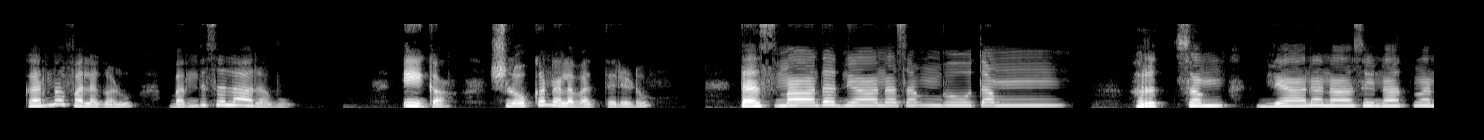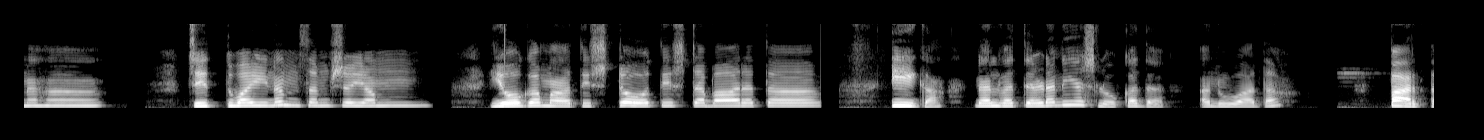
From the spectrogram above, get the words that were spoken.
ಕರ್ಮಫಲಗಳು ಬಂಧಿಸಲಾರವು. ಈಗ ಶ್ಲೋಕ ನಲವತ್ತೆರಡು. ತಸ್ಮಾದ ಜ್ಞಾನ ಸಂಭೂತಂ ಹೃತ್ಸಂ ಜ್ಞಾನನಾಸಿನಾತ್ಮನಃ ಚಿತ್ವೈನಂ ಸಂಶಯಂ ಯೋಗಮಾತಿಷ್ಠೋತಿಷ್ಠ ಭಾರತ ಈಗ ನಲವತ್ತೆರಡನೆಯ ಶ್ಲೋಕದ ಅನುವಾದ ಪಾರ್ಥ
